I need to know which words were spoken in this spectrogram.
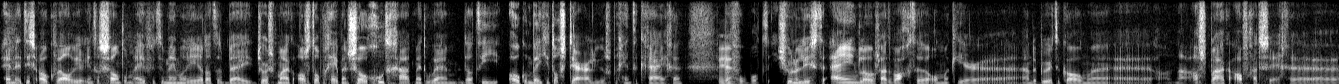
En het is ook wel weer interessant om even te memoreren dat het bij George Michael, als het op een gegeven moment zo goed gaat met Wham, dat hij ook een beetje toch sterallures begint te krijgen. Ja. Bijvoorbeeld journalisten eindeloos laat wachten om een keer eh, aan de beurt te komen, eh afspraken af gaat zeggen. Eh,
